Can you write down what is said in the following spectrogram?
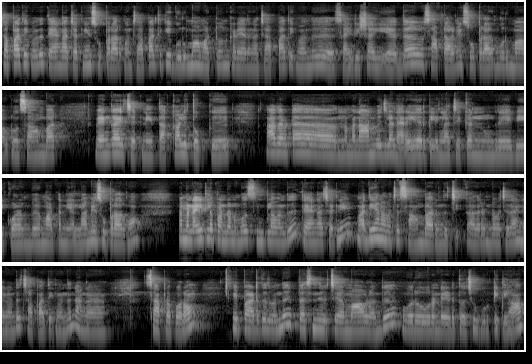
சப்பாத்திக்கு வந்து தேங்காய் சட்னியும் சூப்பராக இருக்கும். சப்பாத்திக்கு குருமா மட்டும்னு கிடையாதுங்க. சப்பாத்திக்கு வந்து சைடிஷாக எதை சாப்பிட்டாலுமே சூப்பராக இருக்கும். குருமா ஆகட்டும் சாம்பார் வெங்காய சட்னி தக்காளி தொக்கு. அதை விட்டால் நம்ம நான்வெஜ்ஜில் நிறைய இருக்குது இல்லைங்களா? சிக்கன் கிரேவி குழம்பு மட்டன் எல்லாமே சூப்பராக இருக்கும். நம்ம நைட்டில் பண்ணணும் போது சிம்பிளாக வந்து தேங்காய் சட்னி மதியானம் வச்ச சாம்பார் இருந்துச்சு. அது ரெண்டும் வச்சு தான் இன்றைக்கி வந்து சப்பாத்திக்கு வந்து நாங்கள் சாப்பிட போகிறோம் இப்போ அடுத்தது வந்து பிசைஞ்சு வச்ச மாவில் வந்து ஒரு உருண்டை எடுத்து வச்சு உருட்டிக்கலாம்.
